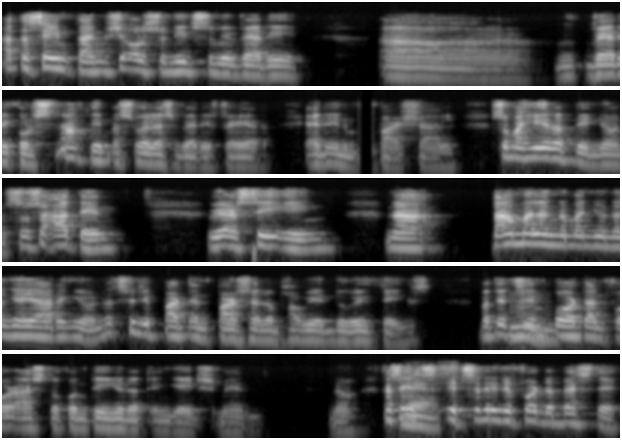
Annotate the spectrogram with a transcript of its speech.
at the same time she also needs to be very uh, very constructive as well as very fair and impartial. So mahirap din yon. So sa atin, we are seeing na tama lang naman yung nangyayaring yun. That's really part and parcel of how we're doing things. But it's Mm. important for us to continue that engagement. No? Kasi it's, Yes. it's really for the best eh.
